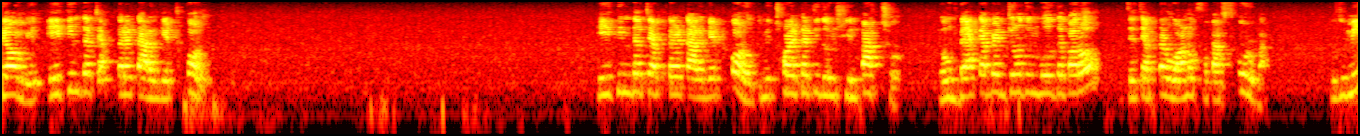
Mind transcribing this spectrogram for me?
রেওয়া এই তিনটা চ্যাপ্টারে টার্গেট করো। এই তিনটা চ্যাপ্টারে টার্গেট করো, তুমি ছয়টা সৃজনশীল পাচ্ছ এবং ব্যাকআপের জন্য তুমি বলতে পারো যে চ্যাপ্টার ওয়ানও ফোকাস করবা। তো তুমি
